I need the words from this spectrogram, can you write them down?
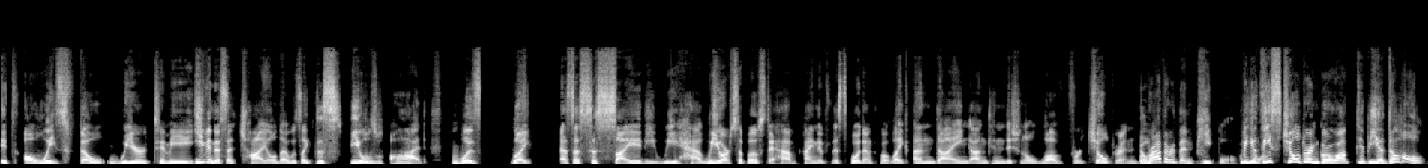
it's always felt weird to me. Even as a child, I was like, this feels odd. Was like as a society, we have, we are supposed to have kind of this quote unquote, like undying, unconditional love for children rather than people because these children grow up to be adults.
